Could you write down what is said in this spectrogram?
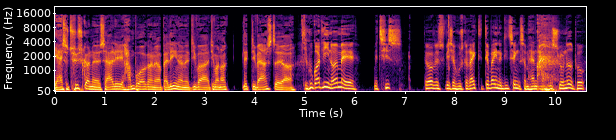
ja, altså tyskerne, særligt hamburgerne og berlinerne, de var, de var nok lidt de værste. Og... De kunne godt lide noget med, med tis. Det var, hvis, hvis jeg husker rigtigt, det var en af de ting, som han, han slog ned på.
